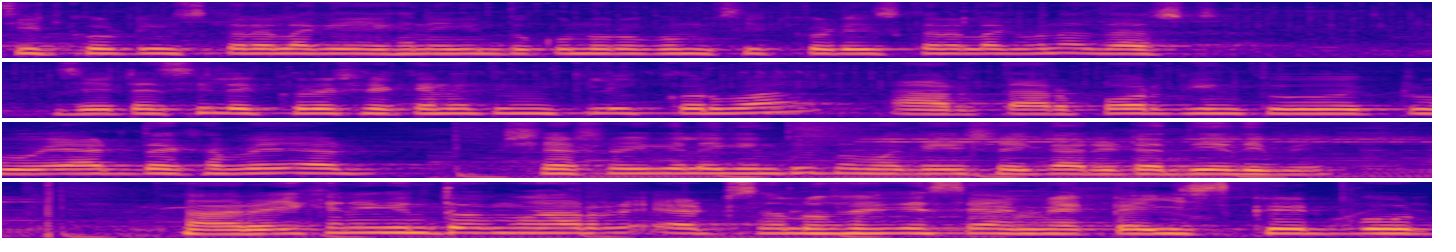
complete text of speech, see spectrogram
চিট কোড ইউজ করা লাগে, এখানে কিন্তু কোনো রকম চিট কোড ইউজ করা লাগবে না জাস্ট যেটা সিলেক্ট করে সেখানে তুমি ক্লিক করবা, আর তারপর কিন্তু একটু অ্যাড দেখাবে অ্যাড শেষ হয়ে গেলে কিন্তু তোমাকে সেই গাড়িটা দিয়ে দিবে। আর এখানে কিন্তু আমার অ্যাড চালু হয়ে গেছে, আমি একটা স্ক্রেট বোর্ড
